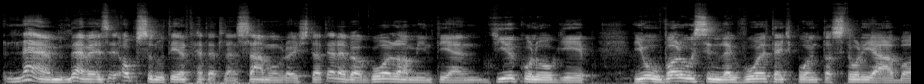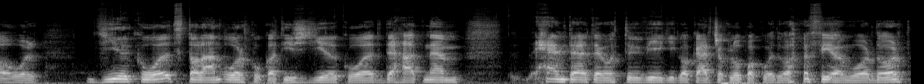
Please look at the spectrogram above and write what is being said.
Nem, nem, ez abszolút érthetetlen számomra is. Tehát eleve a Gollam, mint ilyen gyilkológép, jó, valószínűleg volt egy pont a sztoriába, ahol gyilkolt, talán orkokat is gyilkolt, de hát nem hentelte ott ő végig, akár csak lopakodva a fél Mordort.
